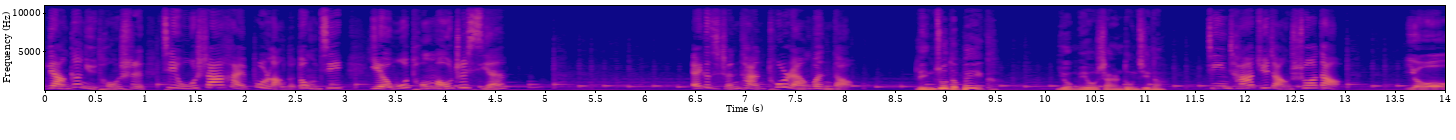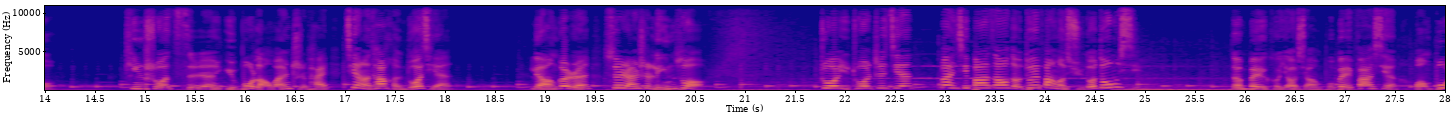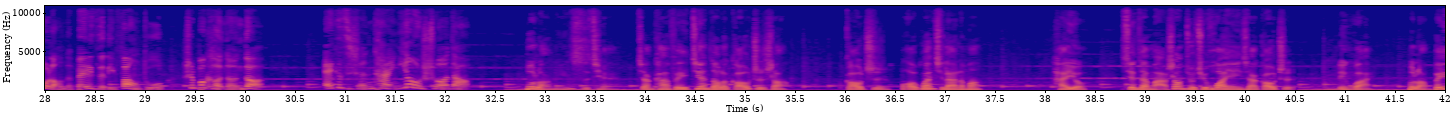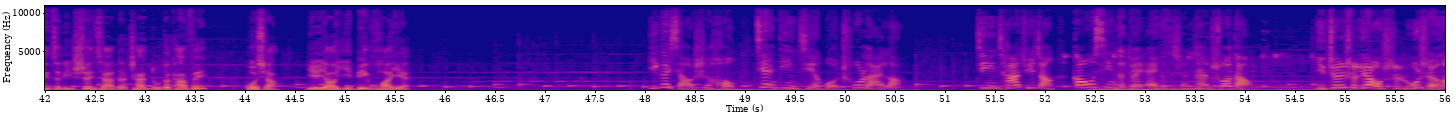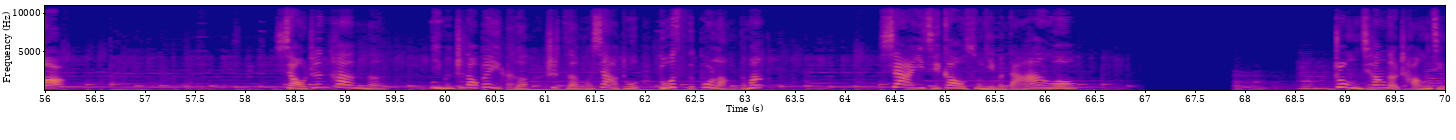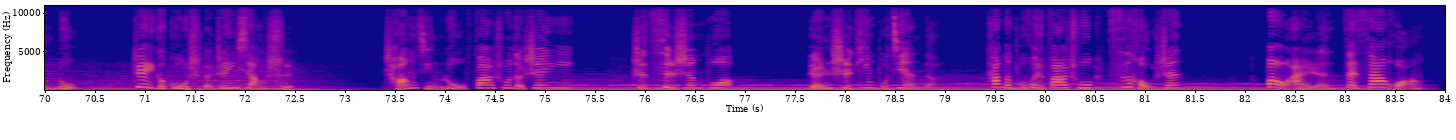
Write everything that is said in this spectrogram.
两个女同事既无杀害布朗的动机，也无同谋之嫌。X 神探突然问道：“邻座的贝克有没有杀人动机呢？”警察局长说道：“有，听说此人与布朗玩纸牌，欠了他很多钱。”两个人虽然是邻座，桌与桌之间乱七八糟的堆放了许多东西，但贝克要想不被发现往布朗的杯子里放毒是不可能的。X 神探又说道：“布朗临死前将咖啡溅到了稿纸上，稿纸保管起来了吗？还有，现在马上就去化验一下稿纸。另外，布朗杯子里剩下的掺毒的咖啡，我想也要一并化验。”小时后，鉴定结果出来了。警察局长高兴地对 X 神探说道：“你真是料事如神啊！”小侦探们，你们知道贝克是怎么下毒毒死布朗的吗？下一集告诉你们答案哦。中枪的长颈鹿，这个故事的真相是，长颈鹿发出的声音是次声波。人是听不见的，他们不会发出嘶吼声。报案人在撒谎。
